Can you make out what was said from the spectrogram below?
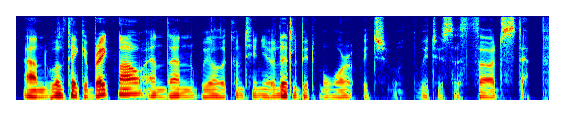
And we'll take a break now, and then we'll continue a little bit more, which, which is the third step.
